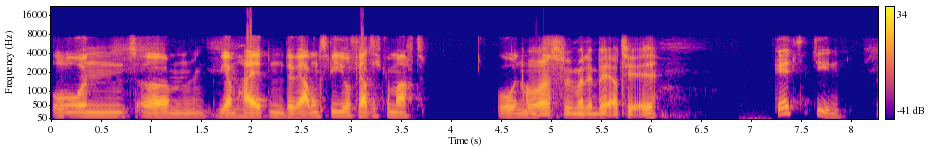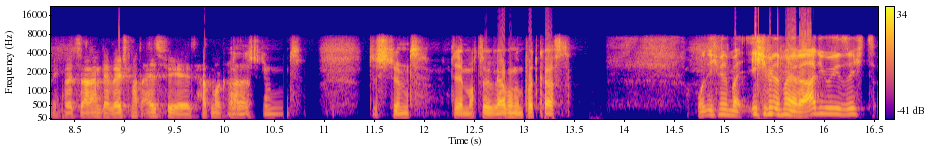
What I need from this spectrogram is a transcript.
Und ähm, wir haben halt ein Bewerbungsvideo fertig gemacht. Und Aber was will man denn bei RTL? Geld verdienen. Ich wollte sagen, der Welsch macht alles für Geld. Hat man Ja, gerade. das stimmt. Das stimmt. Der macht so Werbung im Podcast. Und ich mit, mein, ich mit meinem Radiogesicht.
